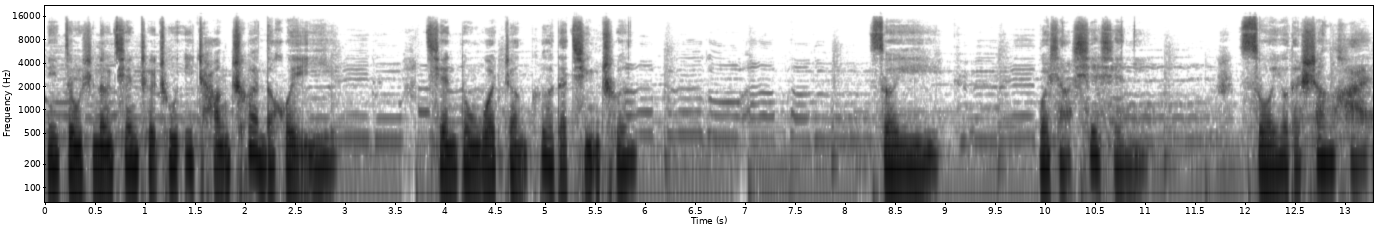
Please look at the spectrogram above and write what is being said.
你总是能牵扯出一长串的回忆，牵动我整个的青春。所以，我想谢谢你，所有的伤害，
